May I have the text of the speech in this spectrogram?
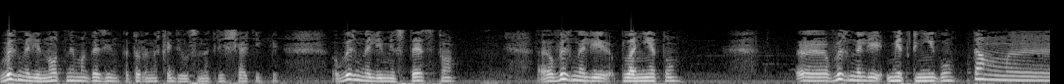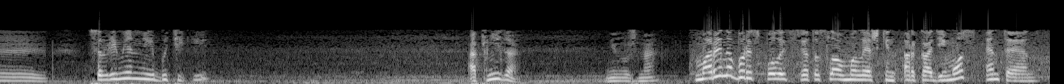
Выгнали нотный магазин, который находился на Крещатике, выгнали мистецтво, э, Выгнали планету, э, выгнали медкнигу. Там э, современные бутики, а книга не нужна. Марина Борисполець, Святослав Мелешкін, Аркадій Мос, НТН.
